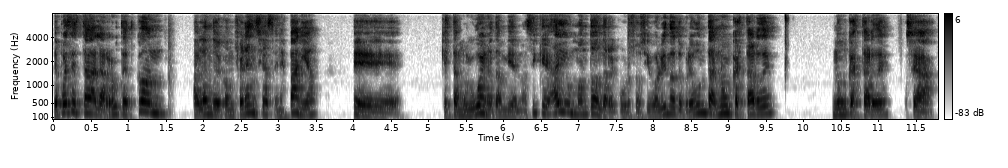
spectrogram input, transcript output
Después está la RootedCon, hablando de conferencias en España, eh, que está muy bueno también. Así que hay un montón de recursos. Y volviendo a tu pregunta, nunca es tarde nunca es tarde, o sea,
